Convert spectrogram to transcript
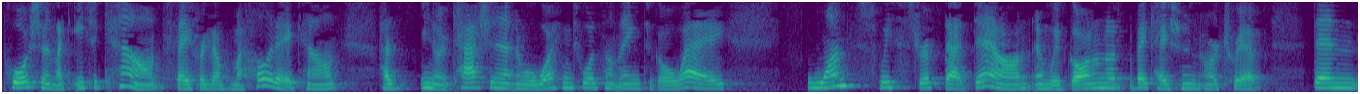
portion, like each account, say for example my holiday account, has, you know, cash in it and we're working towards something to go away, once we strip that down and we've gone on a vacation or a trip, then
